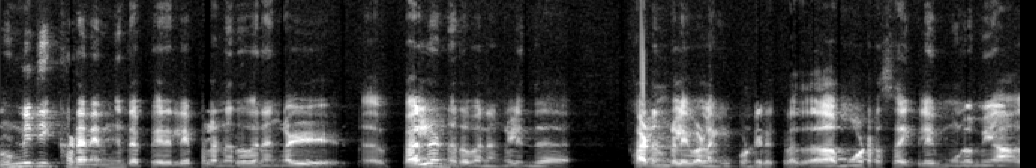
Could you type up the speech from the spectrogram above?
நுண்ணிதி கடன் என்கின்ற பெயரிலே பல நிறுவனங்கள் பல நிறுவனங்கள் இந்த கடன்களை வழங்கி கொண்டிருக்கிறது. அதாவது மோட்டார் சைக்கிளை முழுமையாக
